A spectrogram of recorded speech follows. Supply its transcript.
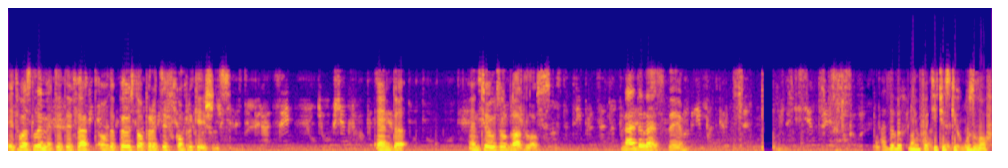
it was limited effect of the post-operative complications and uh, total blood loss. Nonetheless, the узлов.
